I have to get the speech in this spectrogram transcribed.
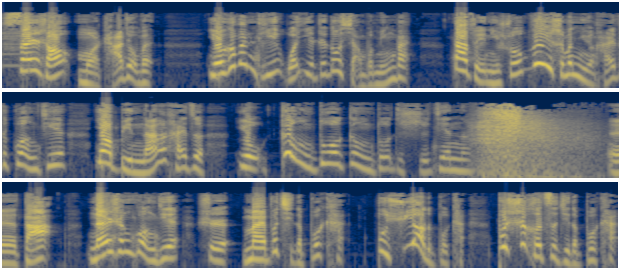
三勺抹茶就问：有个问题我一直都想不明白。大嘴，你说为什么女孩子逛街要比男孩子有更多更多的时间呢？呃，答：男生逛街是买不起的不看，不需要的不看，不适合自己的不看，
